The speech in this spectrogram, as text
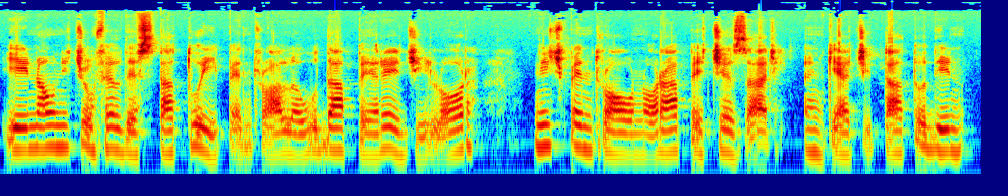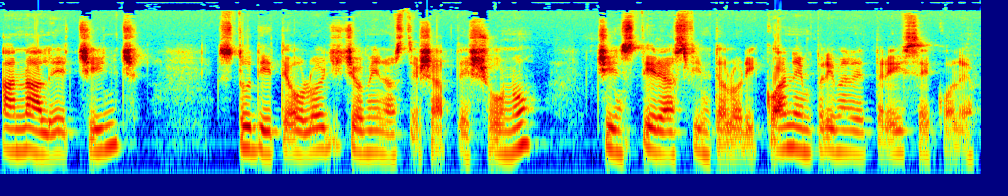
Ei n-au niciun fel de statui pentru a lăuda pe regii lor, nici pentru a onora pe cezari. Încheia citatul din Anale 5, Studii teologice 1971, Cinstirea Sfintelor Icoane în primele trei secole.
